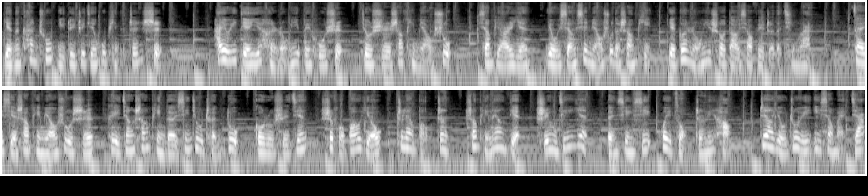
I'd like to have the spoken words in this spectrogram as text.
也能看出你对这件物品的珍视。还有一点也很容易被忽视，就是商品描述。相比而言，有详细描述的商品也更容易受到消费者的青睐。在写商品描述时，可以将商品的新旧程度、购入时间、是否包邮、质量保证、商品亮点、使用经验等信息汇总整理好，这样有助于意向买家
